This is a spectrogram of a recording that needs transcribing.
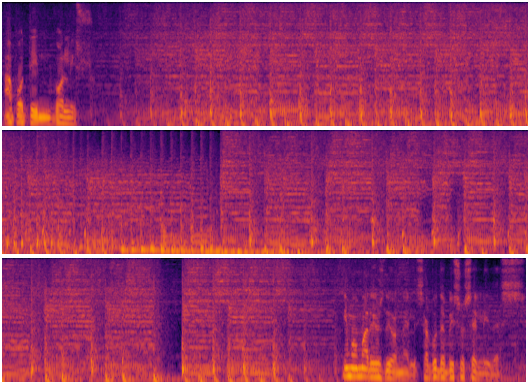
από την βολή σου. Είμαι ο Μάριος Διονέλης. Ακούτε πίσω σελίδες.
